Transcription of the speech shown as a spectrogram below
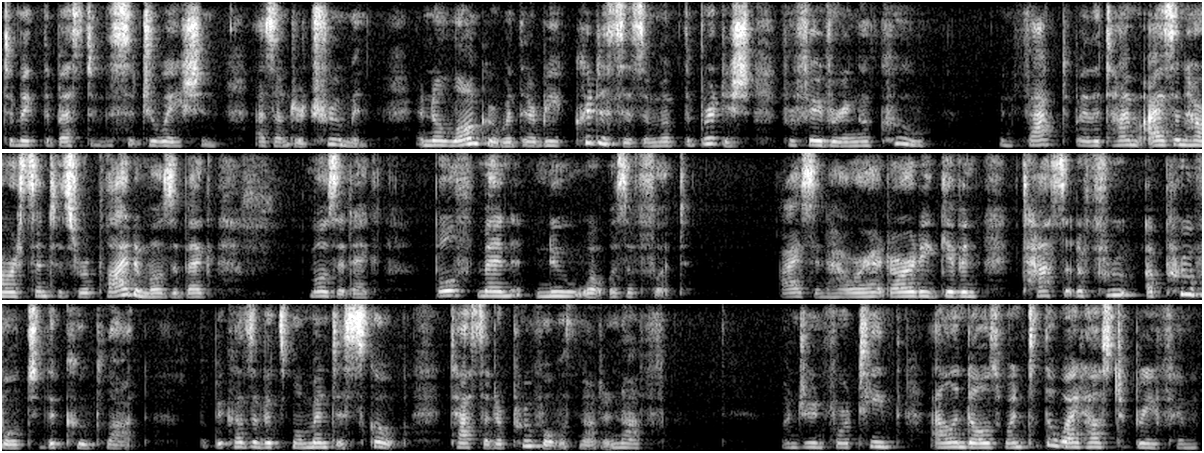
to make the best of the situation, as under Truman, and no longer would there be criticism of the British for favoring a coup. In fact, by the time Eisenhower sent his reply to Mossadegh, Mossadegh both men knew what was afoot. Eisenhower had already given tacit approval to the coup plot, but because of its momentous scope, tacit approval was not enough. On June 14th, Allen Dulles went to the White House to brief him.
